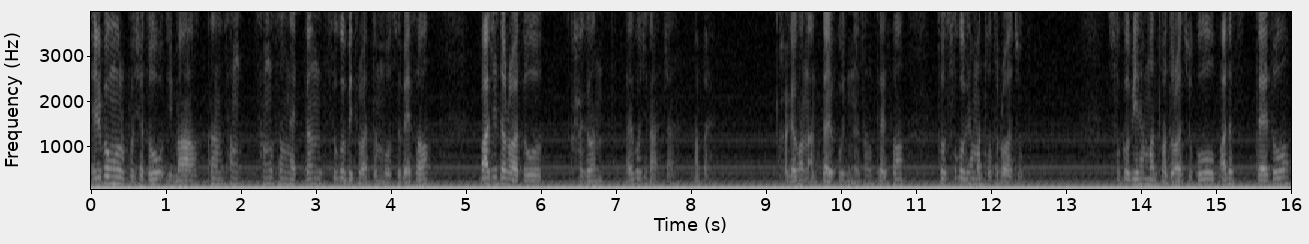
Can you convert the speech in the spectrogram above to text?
일봉으로 보셔도 이만큼 상, 상승했던 수급이 들어왔던 모습에서 빠지더라도 가격은 떨고지도 않잖아 봐봐요. 가격은 안 떨고 있는 상태에서 또 수급이 한 번 더 들어와주고 수급이 한 번 더 들어와주고 빠졌을 때도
